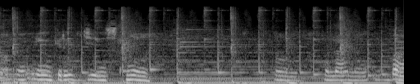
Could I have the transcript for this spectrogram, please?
Ang ingredients niya. Ah, wala nang iba.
